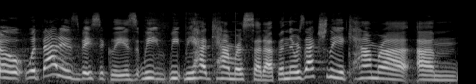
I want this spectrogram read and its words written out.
So what that is basically is we, we, we, had cameras set up, and there was actually a camera. Um,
